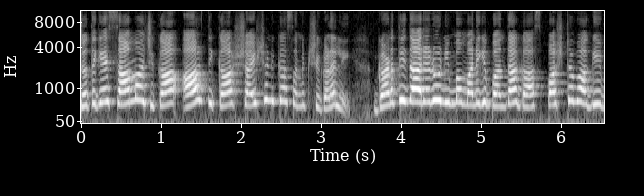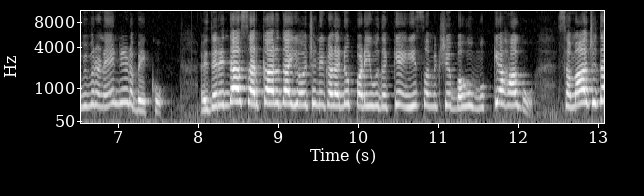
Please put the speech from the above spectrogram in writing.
ಜೊತೆಗೆ ಸಾಮಾಜಿಕ, ಆರ್ಥಿಕ, ಶೈಕ್ಷಣಿಕ ಸಮೀಕ್ಷೆಗಳಲ್ಲಿ ಗಣತಿದಾರರು ನಿಮ್ಮ ಮನೆಗೆ ಬಂದಾಗ ಸ್ಪಷ್ಟವಾಗಿ ವಿವರಣೆ ನೀಡಬೇಕು. ಇದರಿಂದ ಸರ್ಕಾರದ ಯೋಜನೆಗಳನ್ನು ಪಡೆಯುವುದಕ್ಕೆ ಈ ಸಮೀಕ್ಷೆ ಬಹು ಮುಖ್ಯ ಹಾಗೂ ಸಮಾಜದ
